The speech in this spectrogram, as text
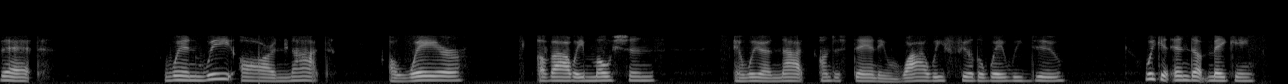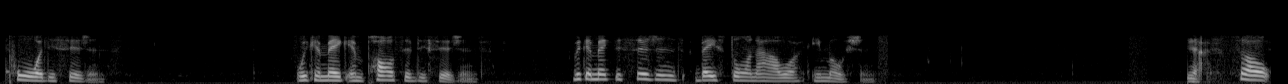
that when we are not aware of our emotions and we are not understanding why we feel the way we do, we can end up making poor decisions. We can make impulsive decisions. We can make decisions based on our emotions. Yes. So,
